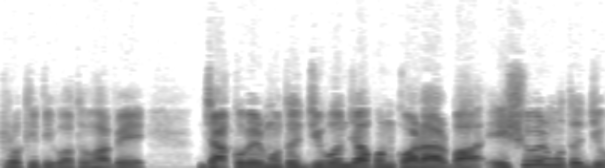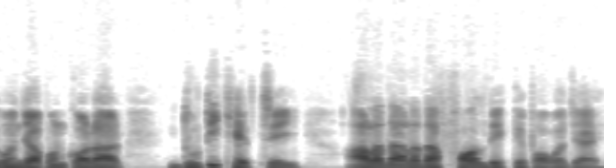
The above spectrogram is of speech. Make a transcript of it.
প্রকৃতিগতভাবে জাকবের মতো জীবনযাপন করার বা এসবের মতো জীবনযাপন করার দুটি ক্ষেত্রেই আলাদা আলাদা ফল দেখতে পাওয়া যায়।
